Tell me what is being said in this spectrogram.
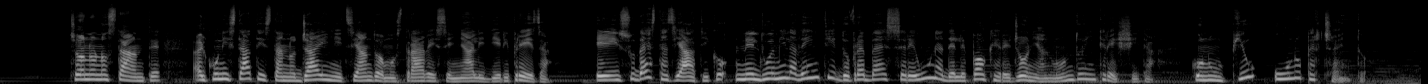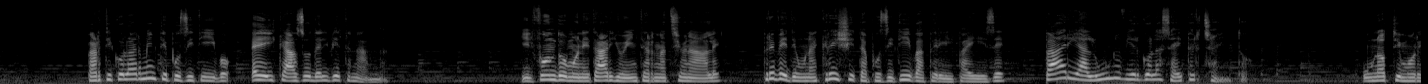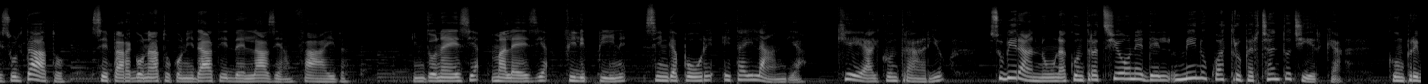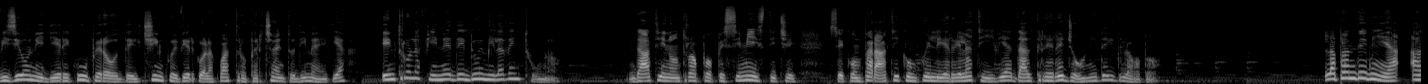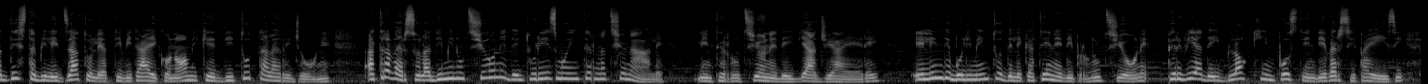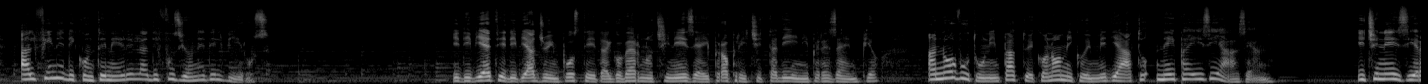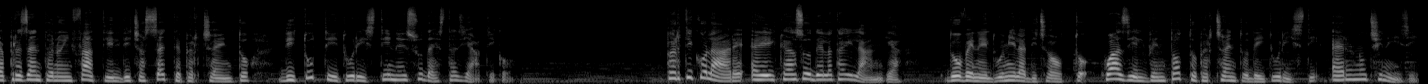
Ciò nonostante, alcuni stati stanno già iniziando a mostrare segnali di ripresa e il sud-est asiatico nel 2020 dovrebbe essere una delle poche regioni al mondo in crescita, con un più 1%. Particolarmente positivo è il caso del Vietnam. Il Fondo Monetario Internazionale prevede una crescita positiva per il paese pari all'1,6%. Un ottimo risultato se paragonato con i dati dell'ASEAN 5, Indonesia, Malesia, Filippine, Singapore e Thailandia, che al contrario subiranno una contrazione del meno 4% circa con previsioni di recupero del 5,4% di media entro la fine del 2021. Dati non troppo pessimistici se comparati con quelli relativi ad altre regioni del globo. La pandemia ha destabilizzato le attività economiche di tutta la regione attraverso la diminuzione del turismo internazionale, l'interruzione dei viaggi aerei e l'indebolimento delle catene di produzione per via dei blocchi imposti in diversi paesi al fine di contenere la diffusione del virus. I divieti di viaggio imposti dal governo cinese ai propri cittadini, per esempio, hanno avuto un impatto economico immediato nei paesi ASEAN. I cinesi rappresentano infatti il 17% di tutti i turisti nel sud-est asiatico. Particolare è il caso della Thailandia, dove nel 2018 quasi il 28% dei turisti erano cinesi.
